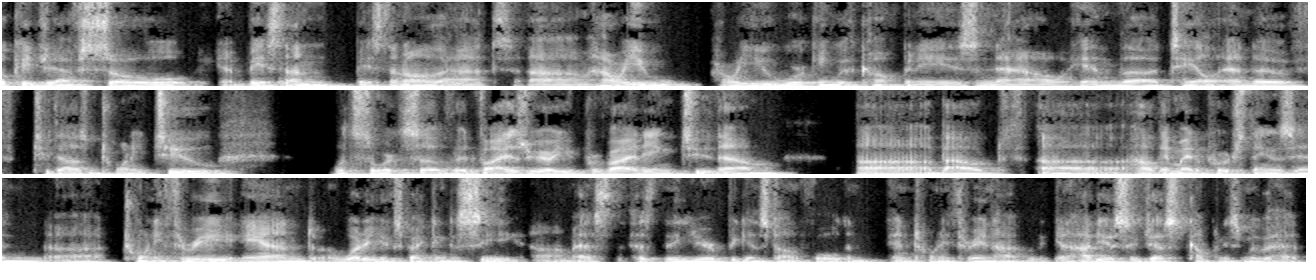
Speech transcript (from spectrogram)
Okay, Jeff. So based on based on all that, um, how are you how are you working with companies now in the tail end of 2022? What sorts of advisory are you providing to them uh, about uh, how they might approach things in uh, 23 and what are you expecting to see um, as as the year begins to unfold in, in 23 and how, you know, how do you suggest companies move ahead?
